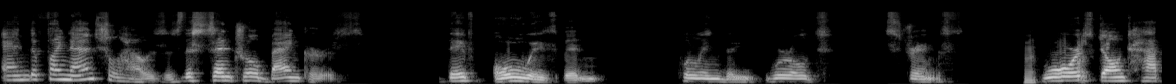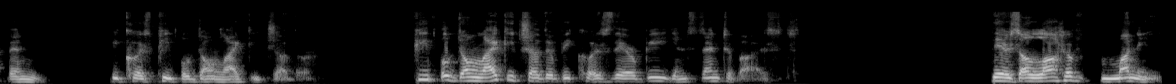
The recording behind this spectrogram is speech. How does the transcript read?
and the financial houses, the central bankers. They've always been pulling the world strings. Right. Wars don't happen because people don't like each other. People don't like each other because they're being incentivized. There's a lot of money,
